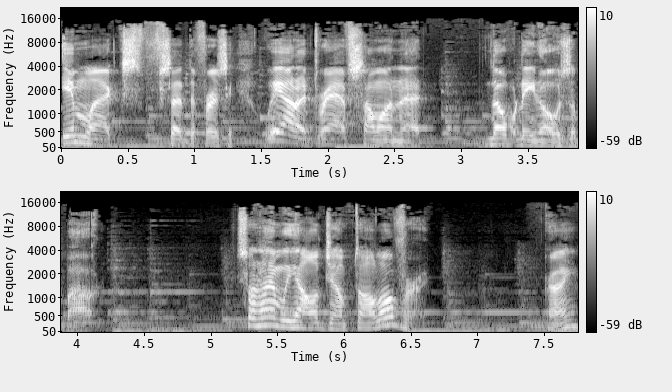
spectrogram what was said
Imlach said the first thing, we ought to draft someone that nobody knows about. So then we all jumped all over it, right?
